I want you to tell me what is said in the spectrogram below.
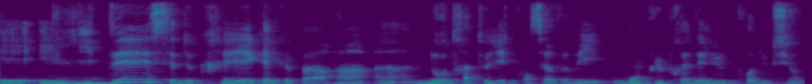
Et, et l'idée, c'est de créer quelque part un, un, autre atelier de conserverie au plus près des lieux de production.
